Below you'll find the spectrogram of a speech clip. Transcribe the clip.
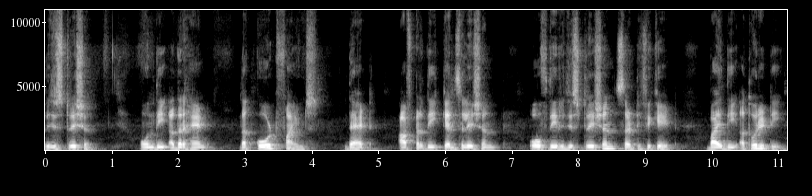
registration. On the other hand, the court finds that after the cancellation of the registration certificate by the authority,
